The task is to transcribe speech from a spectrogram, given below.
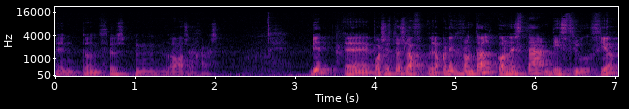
Entonces mm, lo vamos a dejar así. Bien, eh, pues esto es la, la frontal con esta distribución.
